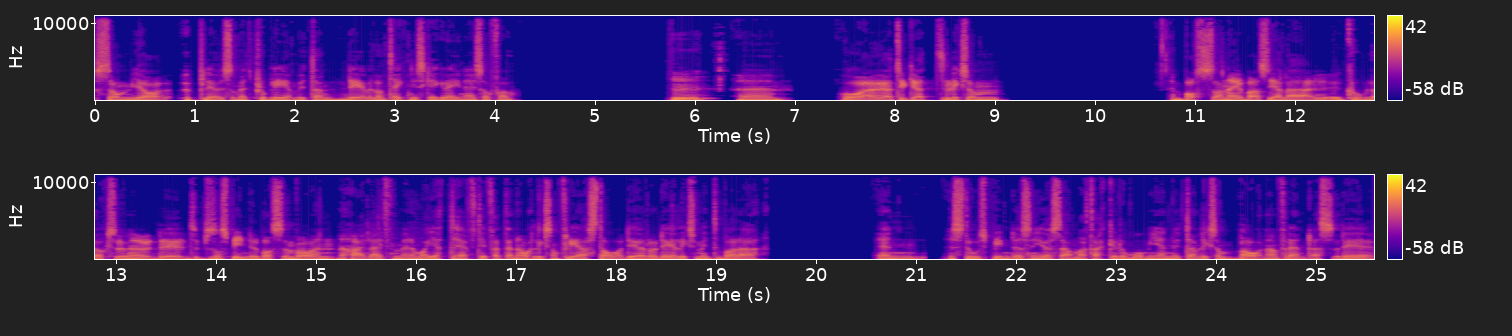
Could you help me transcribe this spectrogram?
som jag upplever som ett problem, utan det är väl de tekniska grejerna i så fall. Mm. Eh, och jag tycker att liksom bossarna är bara så jävla eh, coola också. Det, typ som Spindelbossen var en highlight för mig. Den var jättehäftig för att den har liksom flera stadier och det är liksom inte bara en stor spindel som gör samma attacker om och om igen utan liksom banan förändras. Och det,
